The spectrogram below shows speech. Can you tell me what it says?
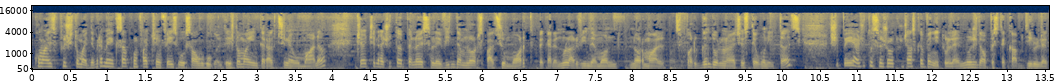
cum ai spus și tu mai devreme, exact cum faci în Facebook sau în Google. Deci nu mai interacțiune umană, ceea ce ne ajută pe noi să le vindem lor spațiu mort, pe care nu l-ar vinde în mod normal, spărgându-l în aceste unități și pe ei ajută să-și rotuncească veniturile. Nu-și dau peste cap dealurile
